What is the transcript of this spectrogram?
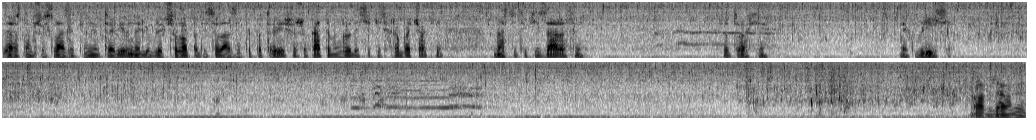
Зараз там щось лазить вони в траві, вони люблять шолопатися, лазити по траві, що шукати, можливо, десь якийсь хробачок є. У нас тут такі зарослі, що трохи як в лісі. О, вже вони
